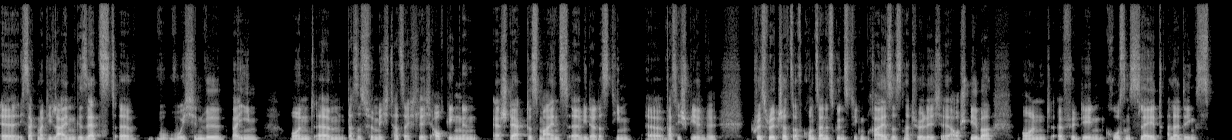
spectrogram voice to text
äh, ich sag mal, die Line gesetzt, äh, wo, wo ich hin will bei ihm. Und ähm, das ist für mich tatsächlich auch gegen ein erstärktes Mainz äh, wieder das Team, äh, was ich spielen will. Chris Richards aufgrund seines günstigen Preises natürlich äh, auch spielbar. Und äh, für den großen Slate allerdings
